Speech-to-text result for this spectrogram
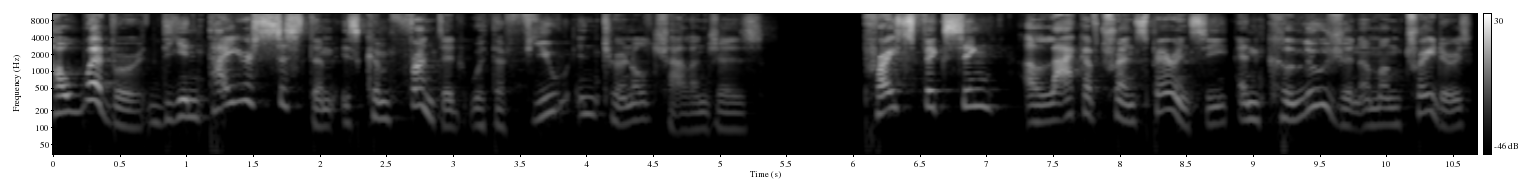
However, the entire system is confronted with a few internal challenges. Price fixing, a lack of transparency, and collusion among traders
